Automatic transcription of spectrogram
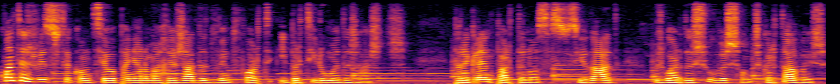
quantas vezes te aconteceu apanhar uma rajada de vento forte e partir uma das hastes? Para grande parte da nossa sociedade, os guarda-chuvas são descartáveis.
